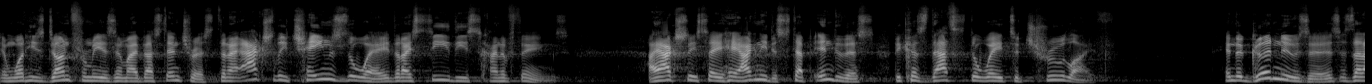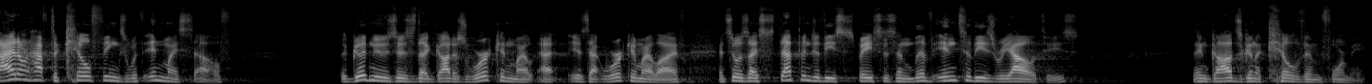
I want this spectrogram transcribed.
and what He's done for me is in my best interest, then I actually change the way that I see these kind of things. I actually say, hey, I need to step into this because that's the way to true life. And the good news is, is that I don't have to kill things within myself. The good news is that God is, work in my, is at work in my life. And so as I step into these spaces and live into these realities, then God's going to kill them for me.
